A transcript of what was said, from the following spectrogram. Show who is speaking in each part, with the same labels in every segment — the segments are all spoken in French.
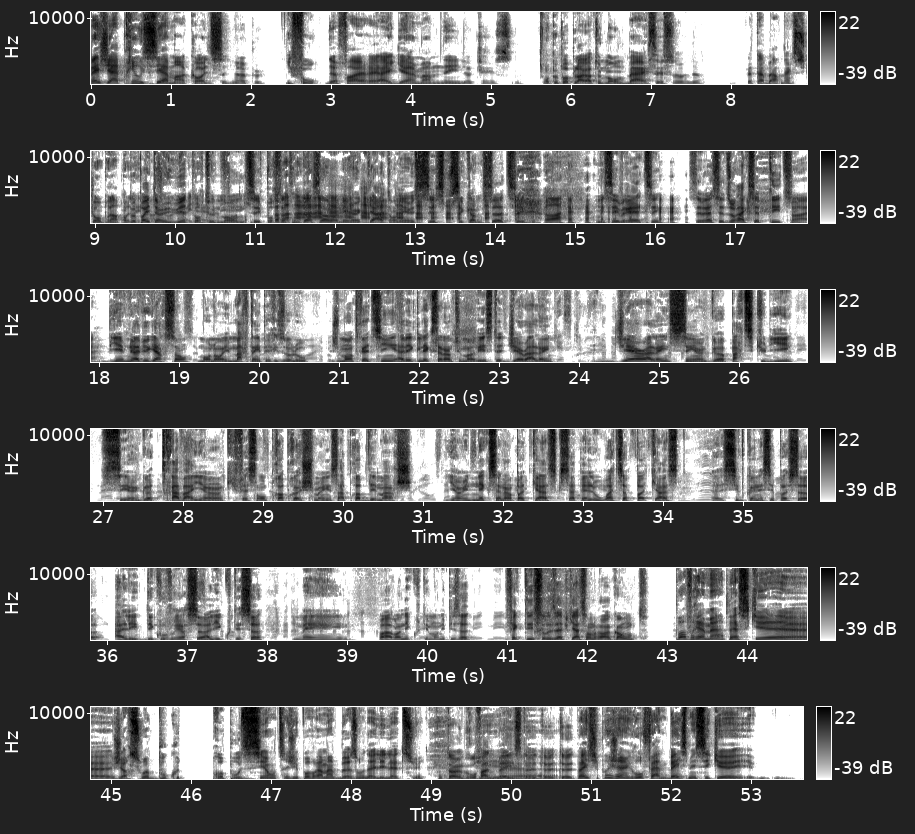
Speaker 1: Mais j'ai appris aussi à m'en un peu.
Speaker 2: Il faut.
Speaker 1: De faire, euh, hey, gars, m'emmener, là, Chris. là.
Speaker 2: On peut pas plaire à tout le monde.
Speaker 1: Ben, c'est ça, là. Fait tabarnak. Si je comprends pas.
Speaker 2: On peut pas être un
Speaker 1: l'intention
Speaker 2: 8 pour tout le monde. tu sais. Pour certaines personnes, on est un 4, on est un 6, puis c'est comme ça. tu sais. Mais c'est vrai, tu sais. C'est vrai, c'est dur à accepter, tu sais.
Speaker 1: Ouais.
Speaker 2: Bienvenue à Vieux Garçon. Mon nom est Martin Perisolo. Je m'entretiens avec l'excellent humoriste Jer Alain. Jer Alain, c'est un gars particulier. C'est un gars travaillant qui fait son propre chemin, sa propre démarche. Il y a un excellent podcast qui s'appelle What's Up Podcast. Euh, si vous connaissez pas ça, allez découvrir ça, allez écouter ça, mais pas avant d'écouter mon épisode. Fait que t'es sur des applications de rencontres?
Speaker 1: Pas vraiment parce que euh, je reçois beaucoup de propositions. Tu sais, j'ai pas vraiment besoin d'aller là-dessus.
Speaker 2: T'as un gros fanbase.
Speaker 1: euh,
Speaker 2: t'as- t'as- t'as-
Speaker 1: Ben, je sais pas, j'ai un gros fanbase, mais c'est que, tu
